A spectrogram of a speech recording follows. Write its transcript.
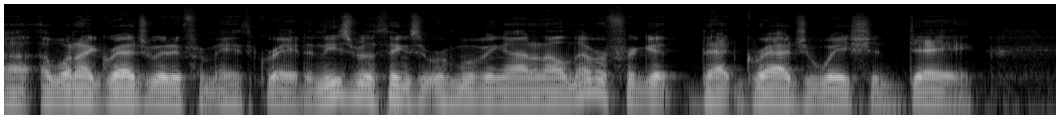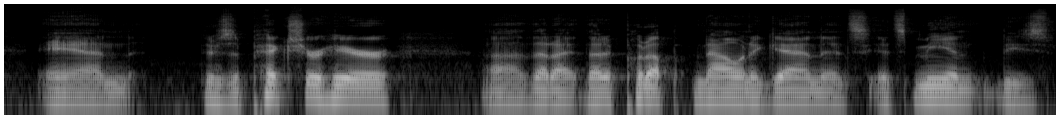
uh, when I graduated from eighth grade. And these were the things that were moving on. And I'll never forget that graduation day. And there's a picture here uh, that I that I put up now and again. It's it's me in these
